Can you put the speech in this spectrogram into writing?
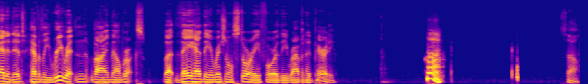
edited, heavily rewritten by Mel Brooks. But they had the original story for the Robin Hood parody. Huh. So,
